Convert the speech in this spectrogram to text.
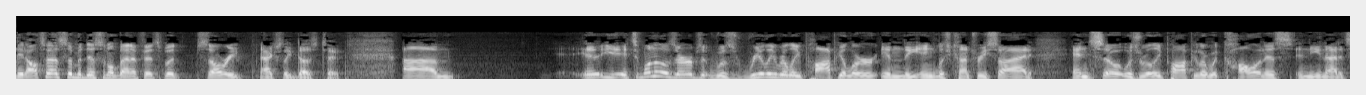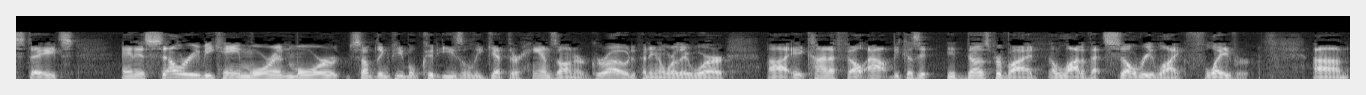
It also has some medicinal benefits, but celery actually does too. Um, it's one of those herbs that was really, really popular in the English countryside, and so it was really popular with colonists in the United States. And as celery became more and more something people could easily get their hands on or grow, depending on where they were, uh, it kind of fell out because it, it does provide a lot of that celery like flavor. Um,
